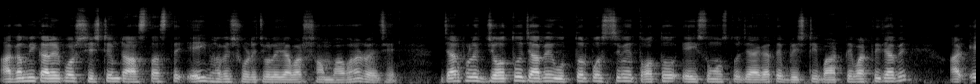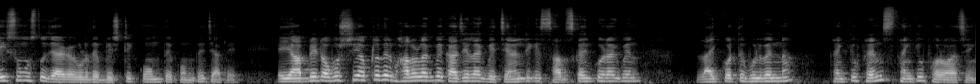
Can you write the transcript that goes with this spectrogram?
আগামীকালের পর সিস্টেমটা আস্তে আস্তে এইভাবে সরে চলে যাওয়ার সম্ভাবনা রয়েছে। যার ফলে যত যাবে উত্তর পশ্চিমে, তত এই সমস্ত জায়গাতে বৃষ্টি বাড়তে বাড়তে যাবে আর এই সমস্ত জায়গাগুলোতে বৃষ্টি কমতে কমতে যাবে। এই আপডেট অবশ্যই আপনাদের ভালো লাগবে, কাজে লাগবে। চ্যানেলটিকে সাবস্ক্রাইব করে রাখবেন, লাইক করতে ভুলবেন না। Thank you friends thank you for watching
